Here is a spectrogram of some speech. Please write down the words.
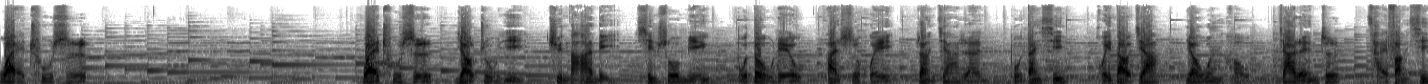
外出时外出时要注意去哪里先说明不逗留按时回让家人不担心回到家要问候家人知才放心。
